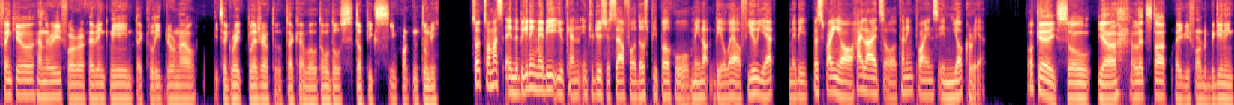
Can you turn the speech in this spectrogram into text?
Thank you, Henry, for having me in Tech Lead Journal. It's a great pleasure to talk about all those topics important to me. So, Thomas, in the beginning, maybe you can introduce yourself for those people who may not be aware of you yet, maybe specifying your highlights or turning points in your career. Okay, so yeah, let's start maybe from the beginning.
